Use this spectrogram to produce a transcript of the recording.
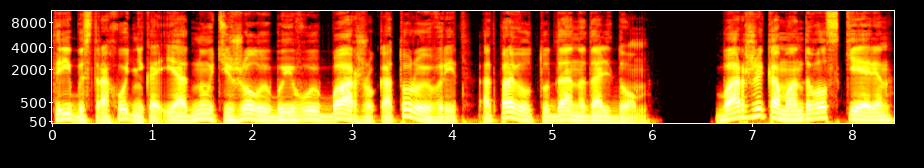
три быстроходника и одну тяжелую боевую баржу, которую Врит отправил туда над льдом. Баржей командовал Скерин,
